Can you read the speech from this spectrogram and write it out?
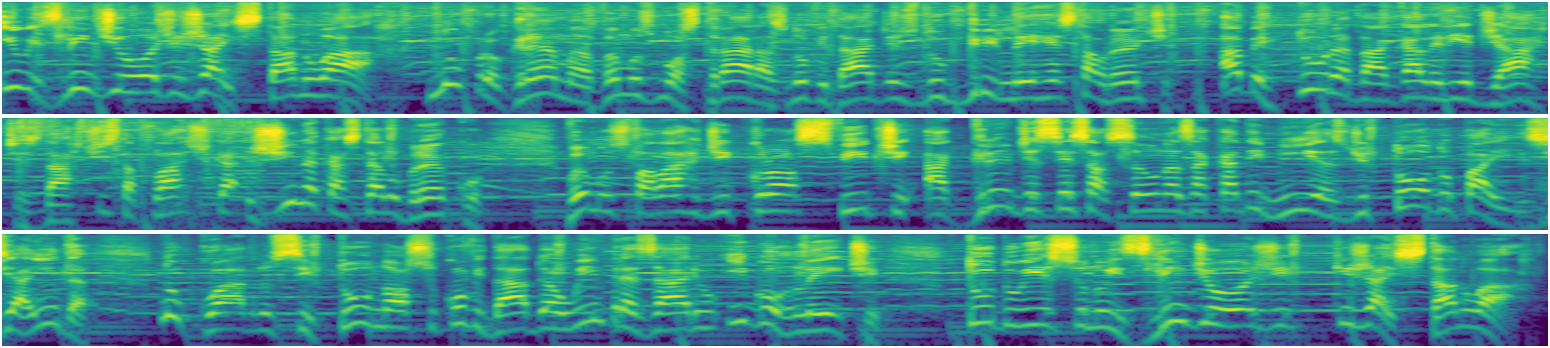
E o Slim de hoje já está no ar. No programa, vamos mostrar as novidades do Grilê Restaurante, abertura da Galeria de Artes da artista plástica Gina Castelo Branco. Vamos falar de CrossFit, a grande sensação nas academias de todo o país. E ainda, no quadro Situ, nosso convidado é o empresário Igor Leite. Tudo isso no Slim de hoje, que já está no ar.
